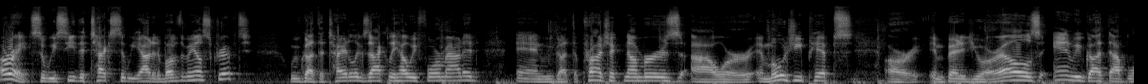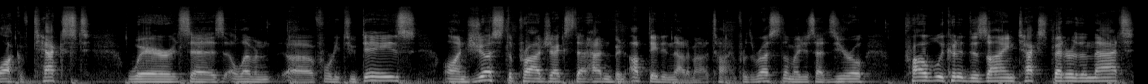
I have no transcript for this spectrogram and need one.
All right, so we see the text that we added above the mail script. We've got the title exactly how we formatted, and we've got the project numbers, our emoji pips, our embedded URLs, and we've got that block of text where it says 1142 uh, days on just the projects that hadn't been updated in that amount of time. For the rest of them, I just had zero. Probably could have designed text better than that,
